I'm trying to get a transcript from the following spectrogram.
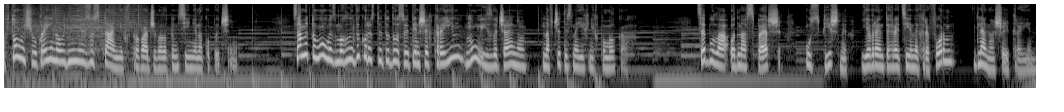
в тому, що Україна однією з останніх впроваджувала пенсійні накопичення. Саме тому ми змогли використати досвід інших країн, ну і, звичайно, навчитись на їхніх помилках. Це була одна з перших успішних євроінтеграційних реформ для нашої країни.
